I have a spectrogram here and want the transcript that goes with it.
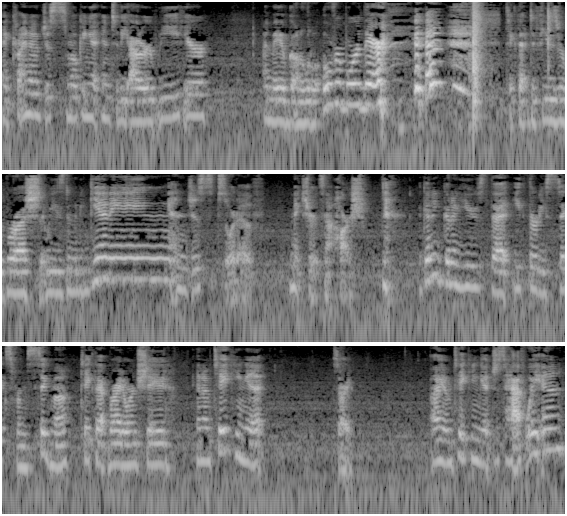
and kind of just smoking it into the outer V here. I may have gone a little overboard there. Take that diffuser brush that we used in the beginning and just sort of make sure it's not harsh. Again, I'm going to use that E36 from Sigma. Take that bright orange shade, and I'm taking it, sorry, I am taking it just halfway in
